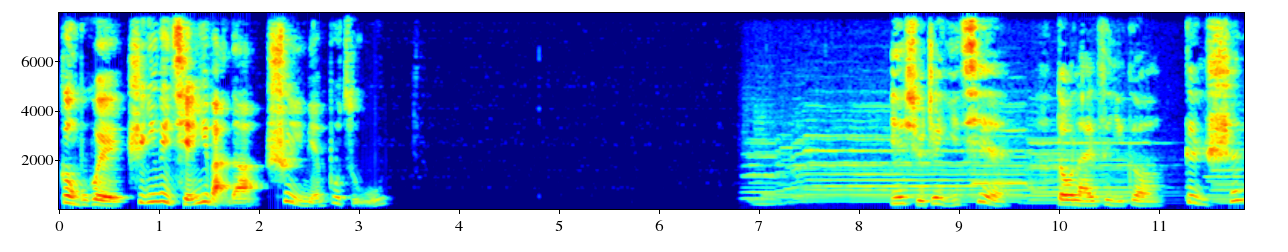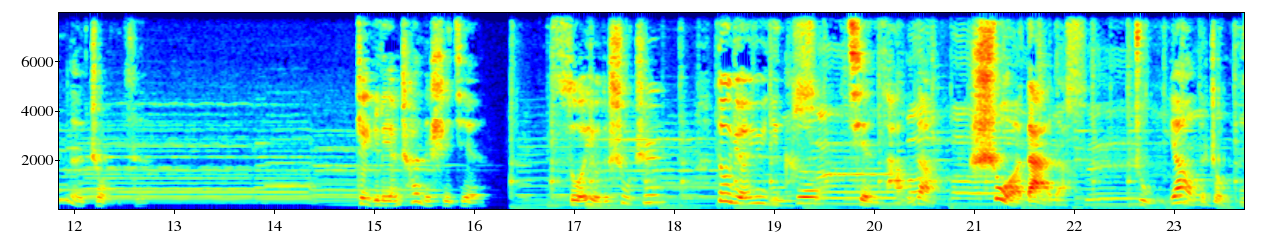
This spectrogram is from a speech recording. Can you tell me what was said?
更不会是因为前一晚的睡眠不足。也许这一切都来自一个更深的种子。这一连串的事件，所有的树枝。都源于一颗潜藏的、硕大的、主要的种子。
